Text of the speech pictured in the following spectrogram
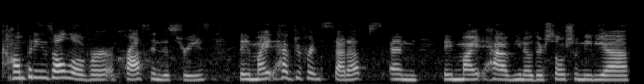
companies all over across industries, they might have different setups and they might have, you know, their social media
